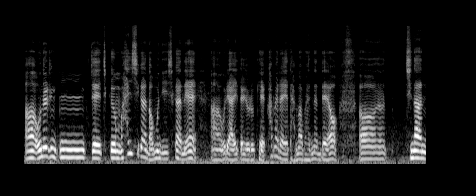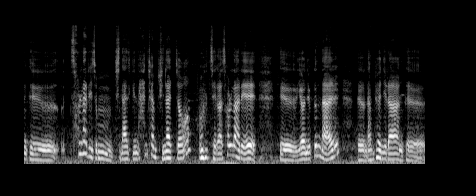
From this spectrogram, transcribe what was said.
아, 오늘은 음, 이제 지금 1시가 넘은 이 시간에 아, 우리 아이들 이렇게 카메라에 담아 봤는데요. 어, 지난 그 설날이 좀 지나긴 한참 지났죠. 제가 설날에 그 연휴 끝날 그 남편이랑 그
